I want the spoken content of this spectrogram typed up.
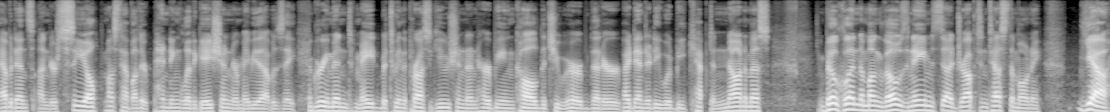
evidence under seal. Must have other pending litigation, or maybe that was a agreement made between the prosecution and her being called that she heard that her identity would be kept anonymous. Bill Clinton, among those names, uh, dropped in testimony yeah,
